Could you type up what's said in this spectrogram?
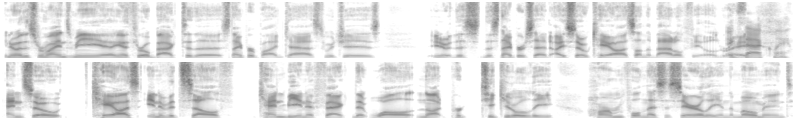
You know, this reminds me. Uh, I'm going to throw back to the sniper podcast, which is, you know, this the sniper said, "I sow chaos on the battlefield." Right. Exactly. And so chaos in of itself can be an effect that, while not particularly harmful necessarily in the moment,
